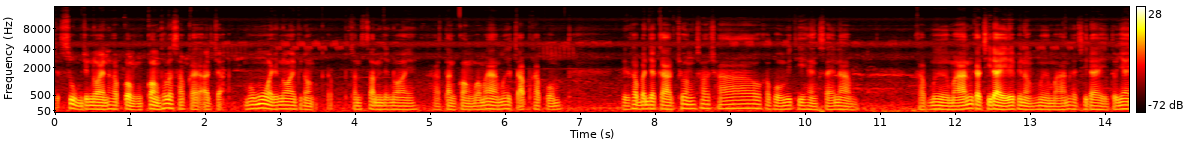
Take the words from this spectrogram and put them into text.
จะซูมจังน้อยนะครับกล้องกล้องโทรศัพท์ก็อาจจะมั่วๆจังน้อยพี่น้องครับสั้นๆจังน้อยขาตั้งกล้องบ่มากมือจับครับผมนี่ครับบรรยากาศช่วงเช้าๆครับผมวิธีแห่งสายน้ำ ครับมือหมานกับชีได้เด้พี่น้องมือหมานกับชีได้ตัวใหญ่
